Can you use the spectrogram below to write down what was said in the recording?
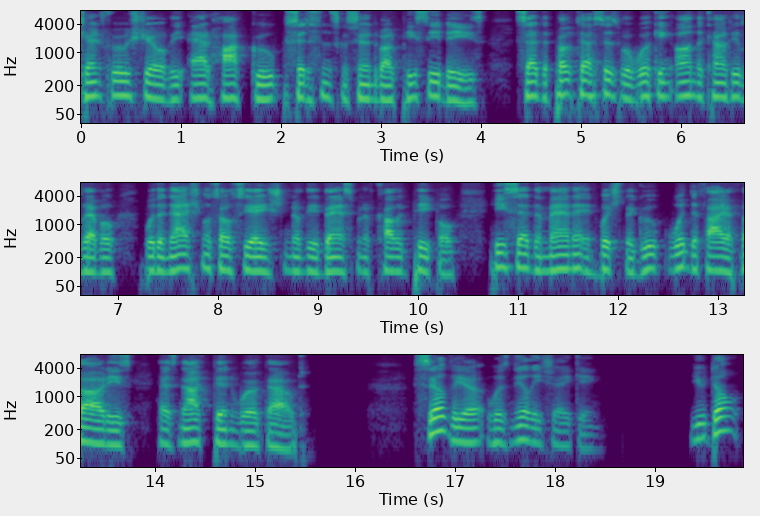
Ken Ferruccio of the ad hoc group Citizens Concerned About PCBs said the protesters were working on the county level with the National Association of the Advancement of Colored People. He said the manner in which the group would defy authorities has not been worked out. Sylvia was nearly shaking. You don't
